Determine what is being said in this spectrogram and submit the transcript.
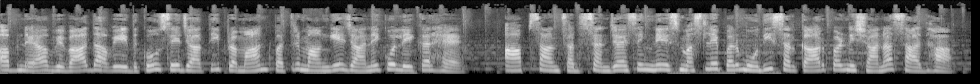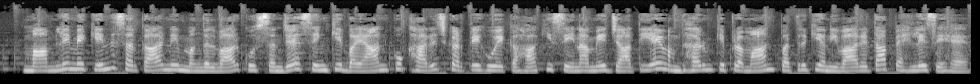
अब नया विवाद आवेदकों से जाति प्रमाण पत्र मांगे जाने को लेकर है। आप सांसद संजय सिंह ने इस मसले पर मोदी सरकार पर निशाना साधा। मामले में केंद्र सरकार ने मंगलवार को संजय सिंह के बयान को खारिज करते हुए कहा कि सेना में जाति एवं धर्म के प्रमाण पत्र की अनिवार्यता पहले से है।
